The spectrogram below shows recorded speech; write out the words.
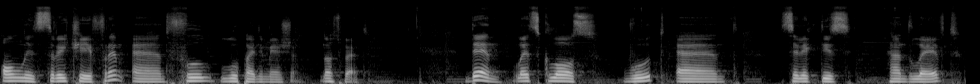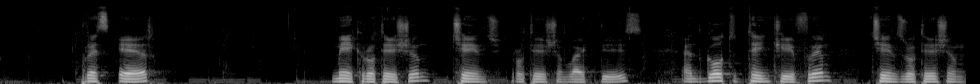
Only 3 keyframe and full loop animation. Not bad. Then let's close wood and select this hand left. Press R make rotation change rotation like this and go to 10 keyframe change rotation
